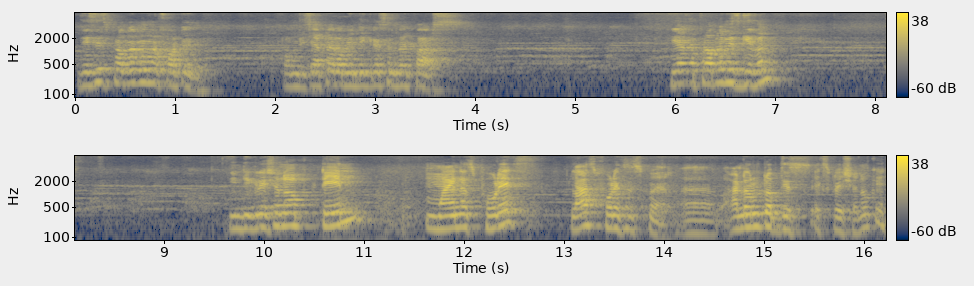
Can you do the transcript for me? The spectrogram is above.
This is problem number 14 from the chapter of integration by parts. Here the problem is given. Integration of 10 minus 4x plus 4x square uh, under root of this expression okay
